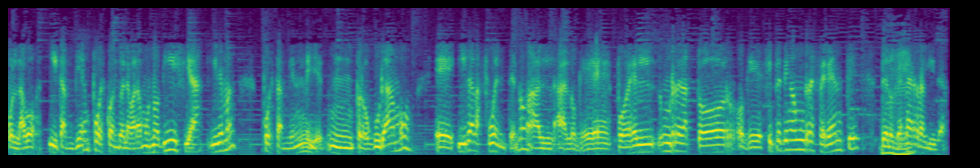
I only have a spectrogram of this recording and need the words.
con la voz. Y también, pues cuando elaboramos noticias y demás, pues también mm, procuramos eh, ir a la fuente, ¿no? Al, a lo que es pues el, un redactor o que siempre tengan un referente de lo que es la realidad.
